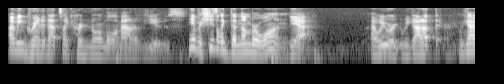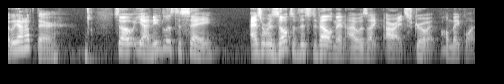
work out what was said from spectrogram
I mean, granted, that's like her normal amount of views. Yeah, but she's like the number one. Yeah, and we were we got up there. We got we got up there. So yeah, needless to say, as a result of this development, I was like, all right, screw it, I'll make one.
